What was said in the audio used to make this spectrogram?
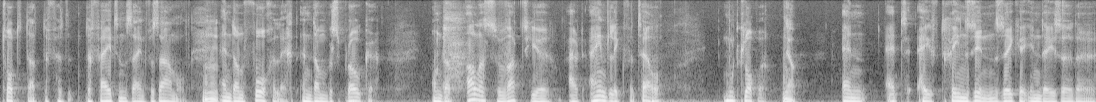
totdat de, de feiten zijn verzameld. En dan voorgelegd en dan besproken. Omdat alles wat je uiteindelijk vertelt... moet kloppen. Ja. En het heeft geen zin, zeker in deze, de,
